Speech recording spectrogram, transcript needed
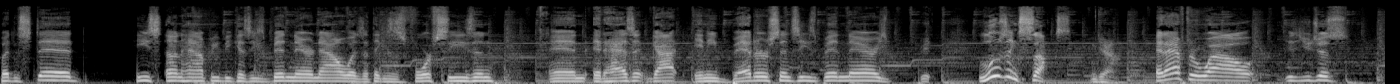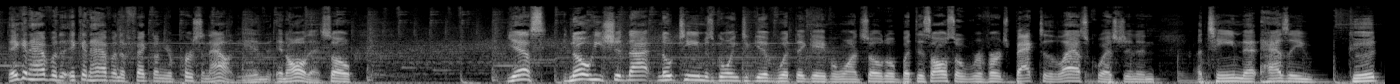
but instead he's unhappy because he's been there now. Was I think it's his fourth season, and it hasn't got any better since he's been there. He's losing sucks. Yeah. And after a while, you- you just it can have a, it can have an effect on your personality and, and all that. So yes, no, he should not. No team is going to give what they gave for Juan Soto. But this also reverts back to the last question and a team that has a good,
